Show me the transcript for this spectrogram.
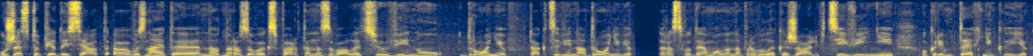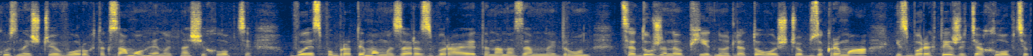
Уже 150. Е, Ви знаєте, неодноразово експерти називали цю війну дронів. Так, це війна дронів, зараз ведемо. Але на превеликий жаль, в цій війні, окрім техніки, яку знищує ворог, так само гинуть наші хлопці. Ви з побратимами зараз збираєте на наземний дрон. Це дуже необхідно для того, щоб, зокрема, і зберегти життя хлопців.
